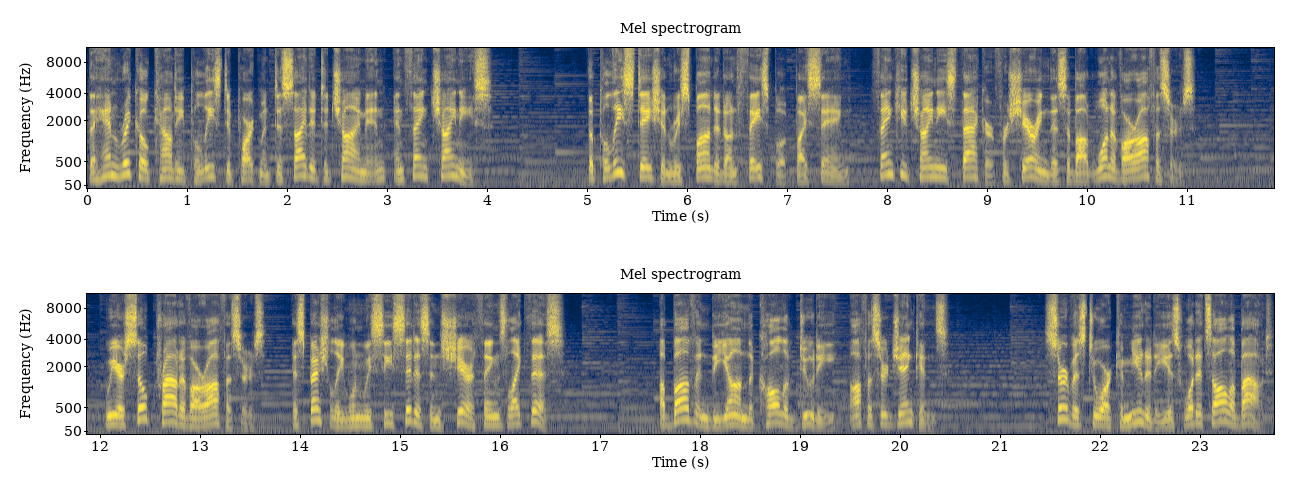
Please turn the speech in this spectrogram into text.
the Henrico County Police Department decided to chime in and thank Chy-Niece. The police station responded on Facebook by saying, Thank you Chy-Niece Thacker for sharing this about one of our officers. We are so proud of our officers, especially when we see citizens share things like this. Above and beyond the call of duty, Officer Jenkins. Service to our community is what it's all about.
